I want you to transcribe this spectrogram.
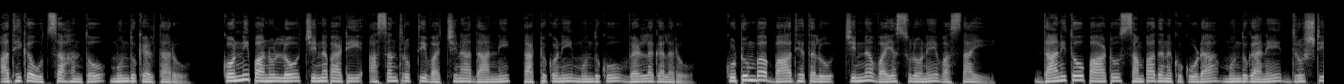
అధిక ఉత్సాహంతో ముందుకెళ్తారు. కొన్ని పనుల్లో చిన్నపాటి అసంతృప్తి వచ్చినా దాన్ని తట్టుకొని ముందుకు వెళ్ళగలరు కుటుంబ బాధ్యతలు చిన్న వయస్సులోనే వస్తాయి. దానితో పాటు సంపాదనకు కూడా ముందుగానే దృష్టి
